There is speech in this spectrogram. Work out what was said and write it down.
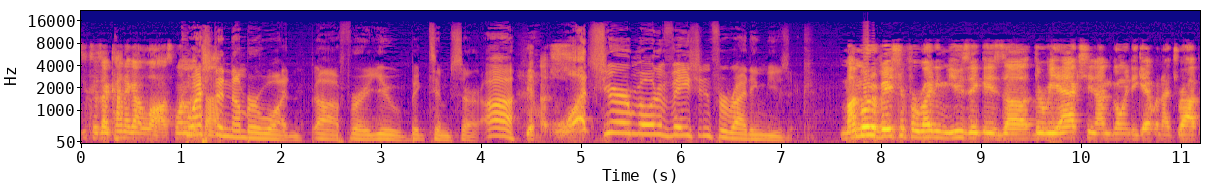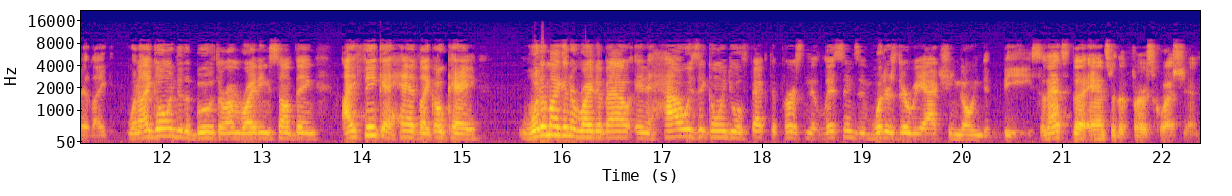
because I kind of got lost. One at a Question time. number one uh, for you, Big Tim, sir. Uh, Yes. What's your motivation for writing music? My motivation for writing music is uh, the reaction I'm going to get when I drop it. Like when I go into the booth or I'm writing something, I think ahead. Like, okay, what am I going to write about, and how is it going to affect the person that listens, and what is their reaction going to be? So that's the answer to the first question.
